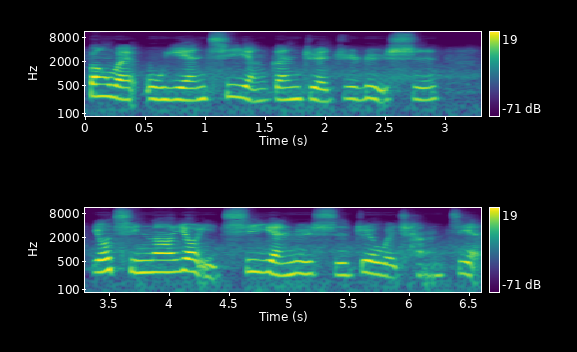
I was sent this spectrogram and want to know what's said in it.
分为五言、七言跟绝句律诗，尤其呢又以七言律诗最为常见。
